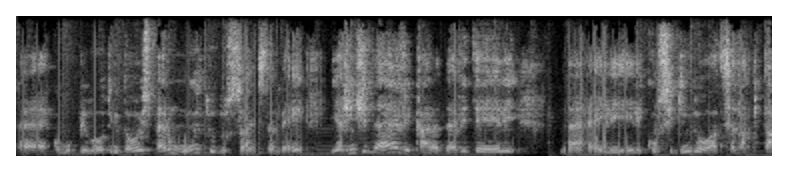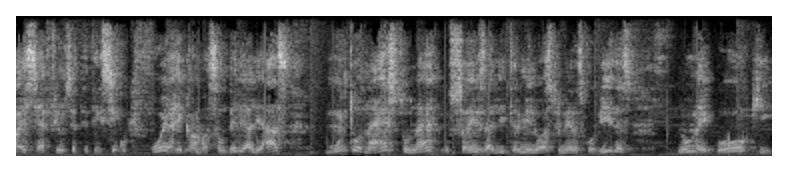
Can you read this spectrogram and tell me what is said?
é, como piloto. Então eu espero muito do Sainz também. E a gente deve, cara, deve ter ele. Né, ele, ele conseguindo se adaptar a esse F1 75, que foi a reclamação dele, aliás, muito honesto, né? O Sainz ali terminou as primeiras corridas, não negou que,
